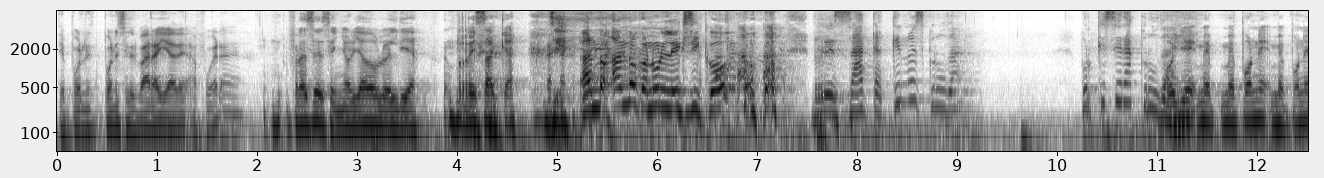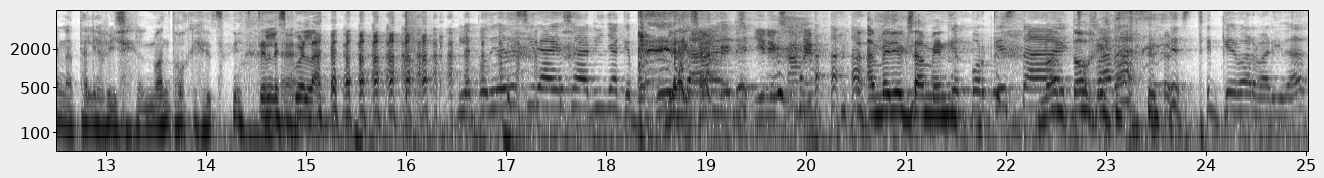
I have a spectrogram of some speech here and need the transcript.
Te pones, pones el bar allá de afuera. Frase de señor, ya dobló el día. Resaca. Ando, ando con un léxico. Resaca, ¿qué no es cruda? ¿Por qué será cruda? Oye, eh? me, me pone, me pone Natalia Bissell, no antojes. Está en la escuela. Le podría decir a esa niña que por qué Y está examen. Y en examen. A medio examen. que por qué está No antojes. Este, qué barbaridad.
